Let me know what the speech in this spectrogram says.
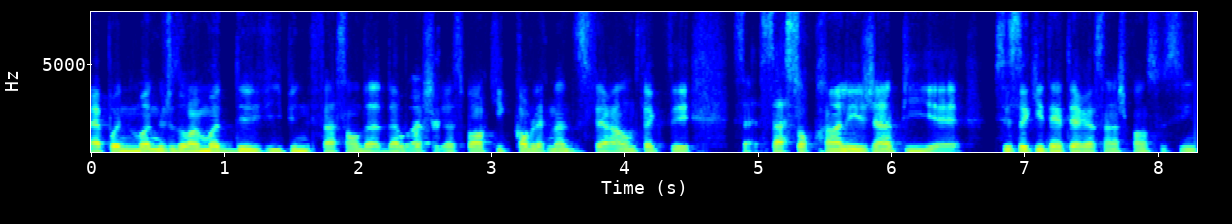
ben, pas une mode, mais je veux dire un mode de vie, puis une façon d'approcher le sport qui est complètement différente. Fait que ça, surprend les gens. Puis, euh, c'est ça qui est intéressant, je pense aussi.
